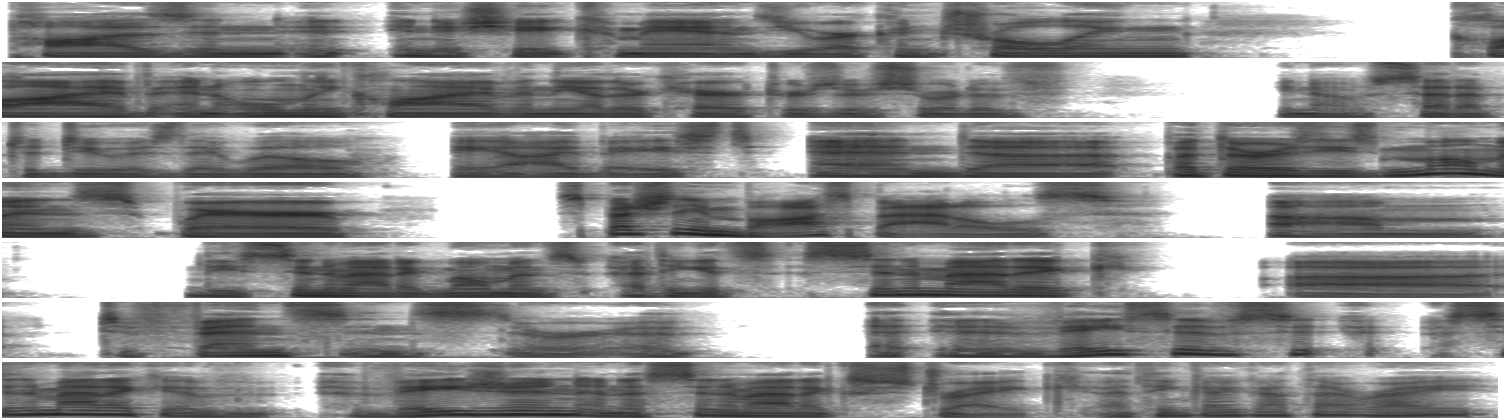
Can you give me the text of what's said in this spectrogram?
pause and, initiate commands. You are controlling Clive and only Clive, and the other characters are sort of you know set up to do as they will AI based. And uh, but there are these moments where, especially in boss battles, um, these cinematic moments. I think it's cinematic uh, defense and or an evasive cinematic ev- evasion and a cinematic strike. I think I got that right.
